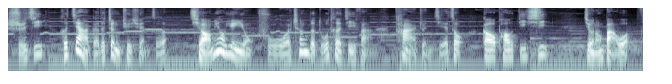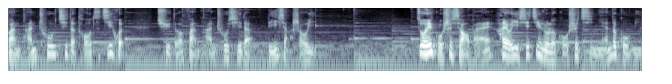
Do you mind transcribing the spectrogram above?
时机和价格的正确选择，巧妙运用俯卧撑的独特技法，踏准节奏，高抛低吸，就能把握反弹初期的投资机会，取得反弹初期的理想收益。作为股市小白，还有一些进入了股市几年的股民，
